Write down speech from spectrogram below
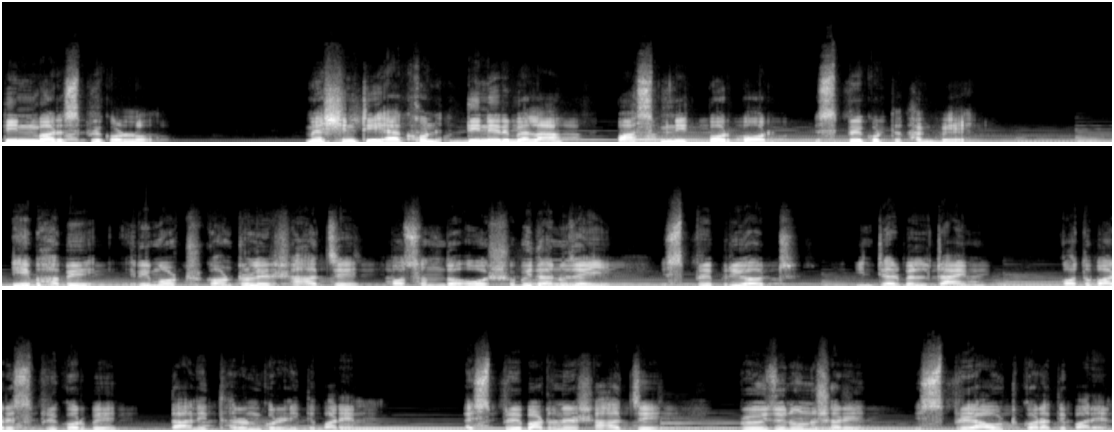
তিনবার স্প্রে করল। মেশিনটি এখন দিনের বেলা পাঁচ মিনিট পর পর স্প্রে করতে থাকবে। এভাবে রিমোট কন্ট্রোলের সাহায্যে পছন্দ ও সুবিধা অনুযায়ী স্প্রে পিরিয়ড, ইন্টারভেল টাইম কতবার স্প্রে করবে তা নির্ধারণ করে নিতে পারেন। স্প্রে বাটনের সাহায্যে প্রয়োজন অনুসারে স্প্রে আউট করাতে পারেন।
